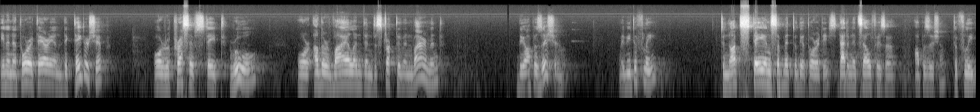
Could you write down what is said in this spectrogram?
in an authoritarian dictatorship or repressive state rule or other violent and destructive environment, the opposition may be to flee to not stay and submit to the authorities. That in itself is a opposition, to flee.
